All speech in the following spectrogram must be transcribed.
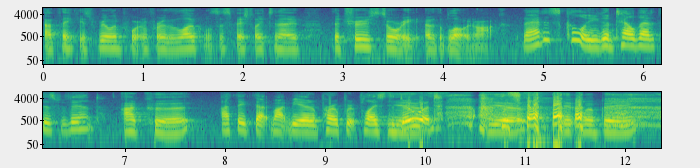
I think is real important for the locals, especially to know the true story of the Blowing Rock. That is cool. You going to tell that at this event? I could. I think that might be an appropriate place to do yes, it. yes, it would be.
